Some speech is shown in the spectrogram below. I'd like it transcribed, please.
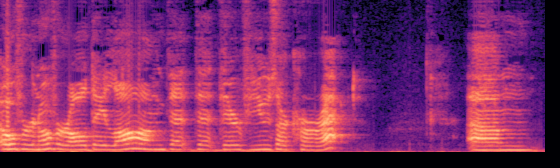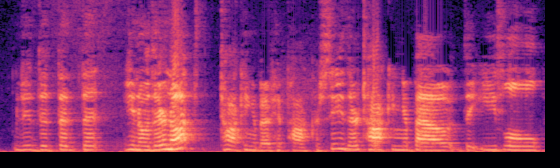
over and over all day long that that their views are correct. Um, that, that, that you know they're not talking about hypocrisy; they're talking about the evil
